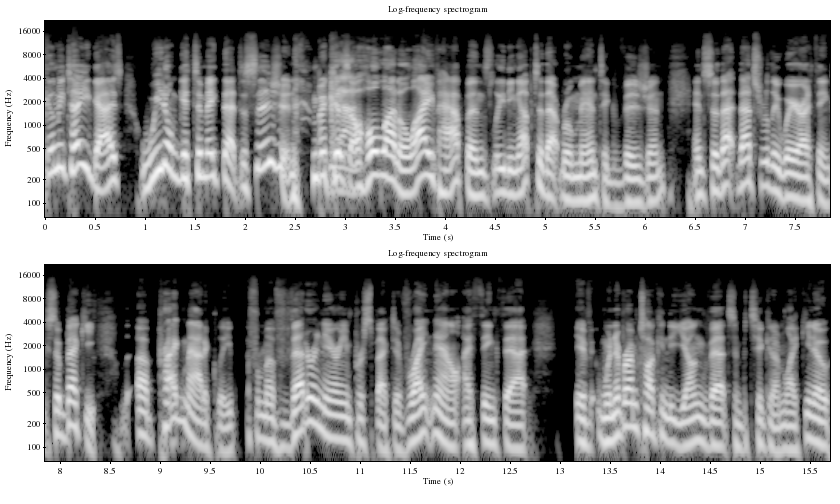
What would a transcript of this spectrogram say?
Let me tell you guys, we don't get to make that decision because Yeah. a whole lot of life happens leading up to that romantic vision. And so that that's really where I think. So Becky, uh, pragmatically, from a veterinarian perspective, right now, I think that if whenever I'm talking to young vets in particular, I'm like, you know,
